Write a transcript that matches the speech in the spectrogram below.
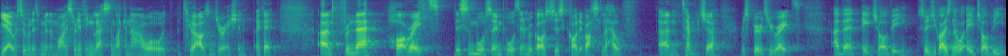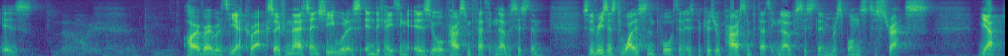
Yeah, so when it's minimized, so anything less than like an hour or two hours in duration. Okay. Um, from there, heart rate. This is more so important in regards to just cardiovascular health. Um, temperature, respiratory rate, and then HRV. So do you guys know what HRV is? Heart rate variability, yeah, correct. So from there, essentially, what it's indicating is your parasympathetic nervous system. So the reason as to why this is important is because your parasympathetic nervous system responds to stress. Yeah.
